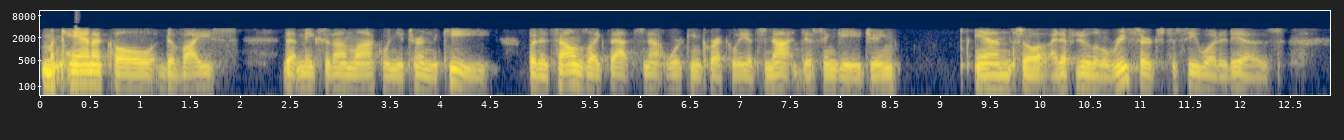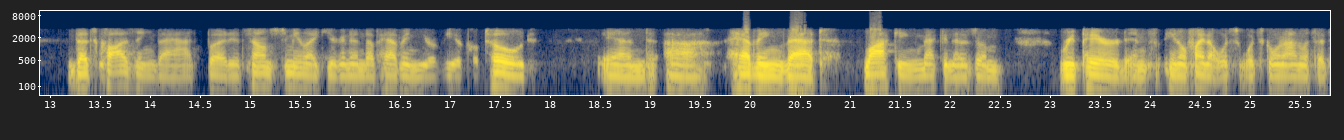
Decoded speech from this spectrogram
mechanical device that makes it unlock when you turn the key. But it sounds like that's not working correctly. It's not disengaging. And so I'd have to do a little research to see what it is that's causing that. But it sounds to me like you're going to end up having your vehicle towed and uh, having that locking mechanism repaired and you know find out what's what's going on with it.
